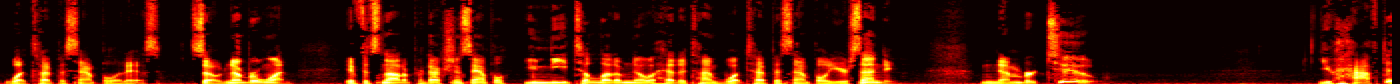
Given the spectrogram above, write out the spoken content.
what type of sample it is. So, number one, if it's not a production sample, you need to let them know ahead of time what type of sample you're sending. Number two, you have to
